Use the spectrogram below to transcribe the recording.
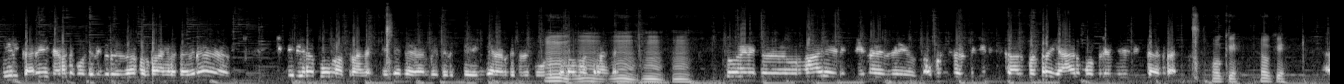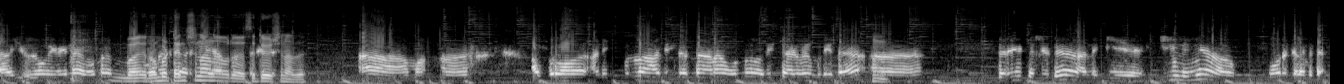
புயல் கரையை கடந்து கொண்டு இருக்கிறது தான் சொல்றாங்களே தவிர இமீடியட்டா போக மாட்டாங்க எங்க நடந்துட்டு இருக்கு எங்க நடந்துட்டு இருக்கு சொல்ல மாட்டாங்க ஸோ எனக்கு ஒரு மாதிரி ஆயிடுச்சு. என்ன இது? அப்படின்னு சொல்லிட்டு கால் பண்றேன். யார் மொபைல் மியூசிக் ஆடுறேன் ஓகே ஓகே ஐயோ இது என்ன ரொம்ப டென்ஷனான ஒரு சுச்சுவேஷன் அது. ஆ ஆமா. அப்புறம் அன்னைக்கு ஃபுல்லா ஆடிட்டு இருந்தேன் ஆனா ஒன்றும் ரீச் ஆகவே முடியல. சரின்னு சொல்லிட்டு அன்னைக்கு ஈவினிங் ஊருக்கு கிளம்பிட்டேன்.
